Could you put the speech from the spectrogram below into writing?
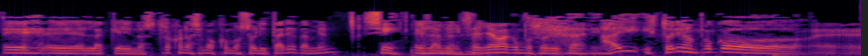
es eh, la que nosotros conocemos como solitaria también? Sí, es la misma. Se llama como solitaria. Hay historias un poco eh,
